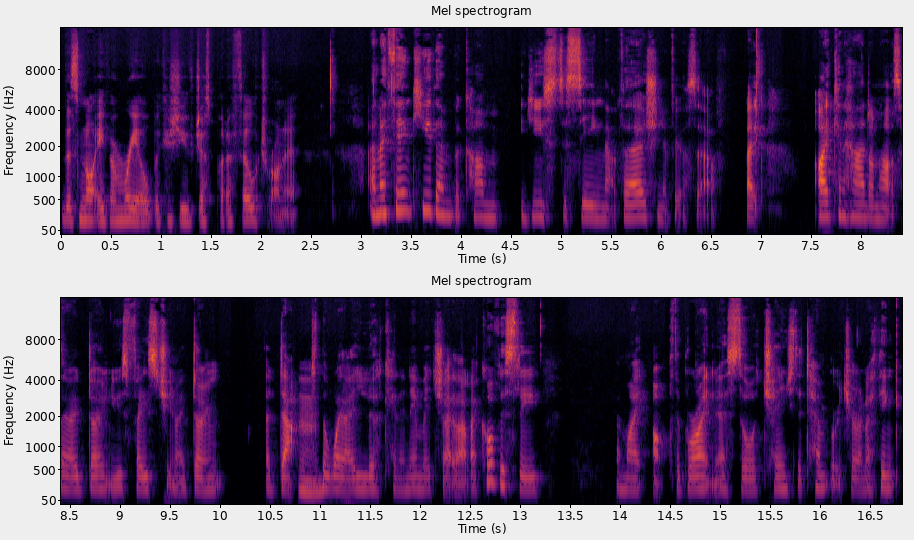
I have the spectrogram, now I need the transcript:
that's not even real because you've just put a filter on it. And I think you then become used to seeing that version of yourself. Like I can hand on heart say I don't use Facetune, I don't adapt mm. the way I look in an image like that. Like obviously I might up the brightness or change the temperature and I think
